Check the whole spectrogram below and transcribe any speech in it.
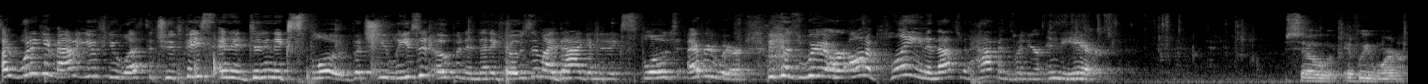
I wouldn't get mad at you if you left the toothpaste and it didn't explode, but she leaves it open and then it goes in my bag and it explodes everywhere because we are on a plane and that's what happens when you're in the air. so if we weren't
